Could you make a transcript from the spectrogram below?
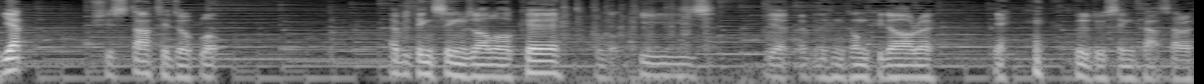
Yep, she started up, look. Everything seems all okay. We've got keys. Yep, everything hunky-dory. Yeah, gonna do sync that, Sarah.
